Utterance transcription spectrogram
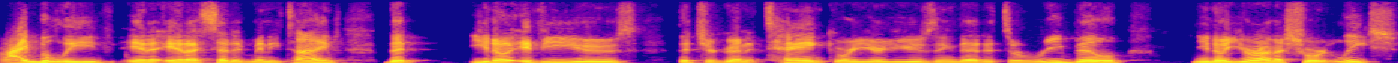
I believe, and, and I said it many times, that you know, if you use that you're going to tank or you're using that it's a rebuild, you know, you're on a short leash,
